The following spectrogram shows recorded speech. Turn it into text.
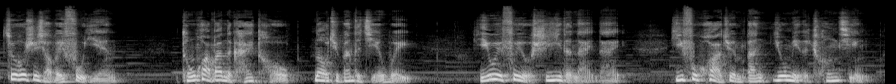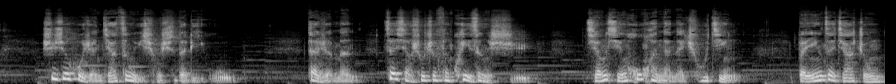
最后是小薇复言，童话般的开头，闹剧般的结尾。一位富有诗意的奶奶，一幅画卷般优美的窗景，是这户人家赠予城市的礼物。但人们在享受这份馈赠时，强行呼唤奶奶出镜。本应在家中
